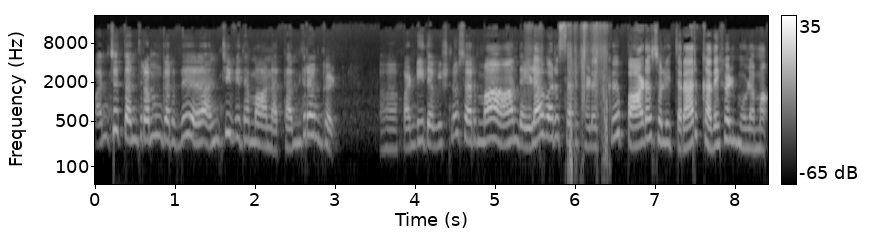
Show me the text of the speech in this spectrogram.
பஞ்சதந்திரம்ங்கிறது அஞ்சு விதமான தந்திரங்கள். பண்டித விஷ்ணு சர்மா அந்த இளவரசர்களுக்கு பாடம் சொல்லித்தரார் கதைகள் மூலமாக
